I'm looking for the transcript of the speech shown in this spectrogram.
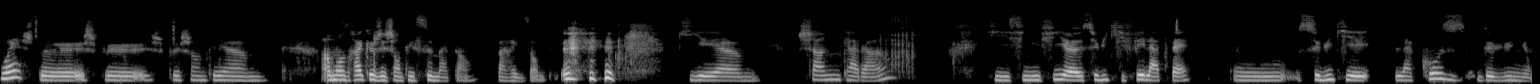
ouais, je peux, je peux, je peux chanter un mantra que j'ai chanté ce matin, par exemple, qui est Shankara qui signifie euh, celui qui fait la paix ou celui qui est la cause de l'union.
